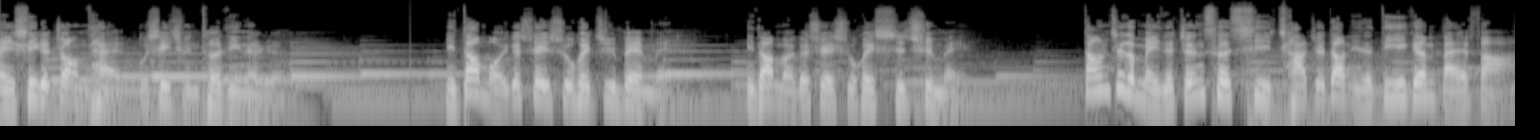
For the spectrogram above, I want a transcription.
美是一个状态，不是一群特定的人。你到某一个岁数会具备美，你到某一个岁数会失去美。当这个美的侦测器察觉到你的第一根白发、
